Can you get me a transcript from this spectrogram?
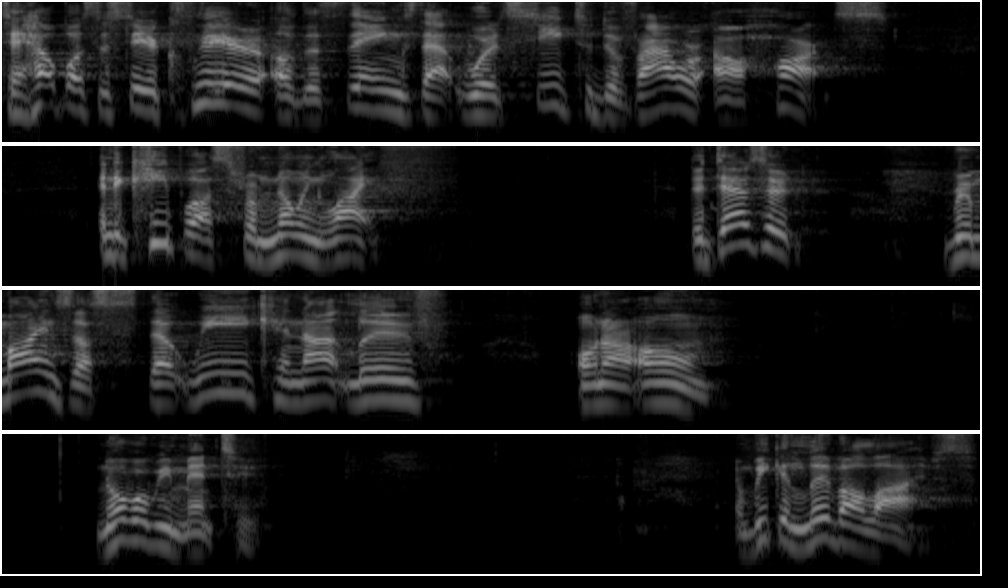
to help us to steer clear of the things that would seek to devour our hearts and to keep us from knowing life. The desert reminds us that we cannot live on our own, nor were we meant to. And we can live our lives.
